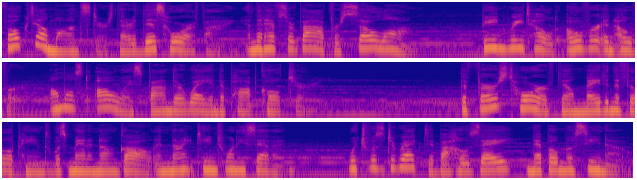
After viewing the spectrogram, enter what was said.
Folktale monsters that are this horrifying and that have survived for so long, being retold over and over, almost always find their way into pop culture. The first horror film made in the Philippines was Manananggal in 1927, which was directed by Jose Nepomuceno.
